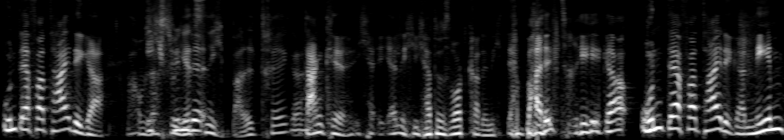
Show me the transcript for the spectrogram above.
Und der Verteidiger. Warum ich sagst du jetzt nicht Ballträger? Danke. Ich, ehrlich, ich hatte das Wort gerade nicht. Der Ballträger und der Verteidiger nehmen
